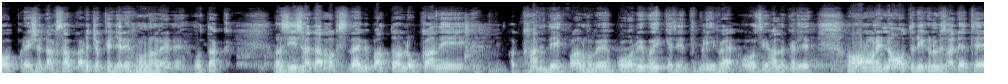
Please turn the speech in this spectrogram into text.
ਆਪਰੇਸ਼ਨ ਡਾਕਟਰ ਸਾਹਿਬ ਕੱਢ ਚੁੱਕੇ ਜਿਹੜੇ ਹੋਣ ਵਾਲੇ ਨੇ ਹੁਣ ਤੱਕ। ਅਸੀਂ ਸਾਡਾ ਮਕਸਦ ਹੈ ਵੀ ਵੱਧ ਤੋਂ ਲੋਕਾਂ ਦੀ ਅੱਖਾਂ ਦੀ ਦੇਖਭਾਲ ਹੋਵੇ, ਹੋਰ ਵੀ ਕੋਈ ਕਿਸੇ ਦੀ ਤਕਲੀਫ ਹੈ, ਉਹ ਅਸੀਂ ਹੱਲ ਕਰੀਏ। ਆਉਣ ਵਾਲੀ 9 ਤਰੀਕ ਨੂੰ ਵੀ ਸਾਡੇ ਇੱਥੇ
